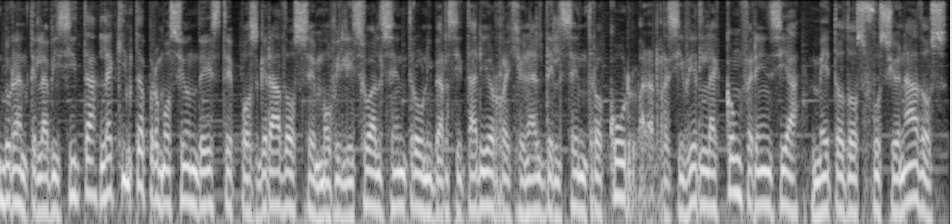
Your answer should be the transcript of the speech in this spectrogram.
Durante la visita, la quinta promoción de este posgrado se movilizó al Centro Universitario Regional del Centro CUR para recibir la conferencia Métodos Fusionados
